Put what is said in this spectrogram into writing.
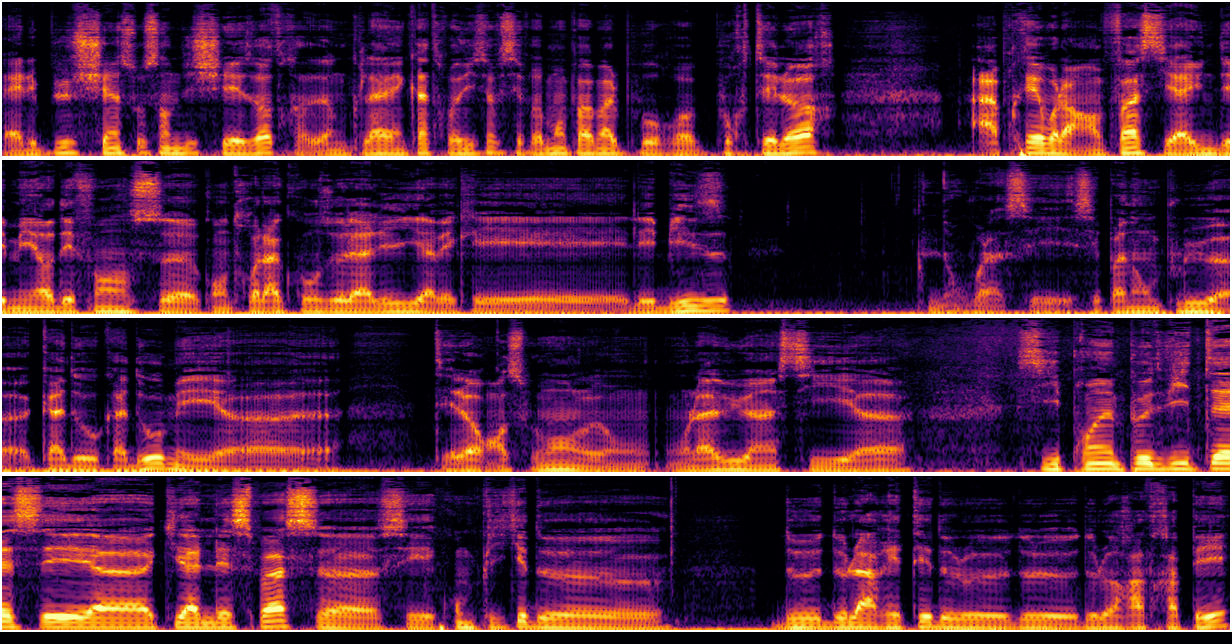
Elle est plus chez 1,70 chez les autres. Donc là, 1,99 c'est vraiment pas mal pour, Taylor. Après, voilà, en face, il y a une des meilleures défenses contre la course de la ligue avec les, les Bills. Donc voilà, c'est pas non plus euh, cadeau cadeau, mais euh, Taylor en ce moment, on, l'a vu, hein, si euh, s'il prend un peu de vitesse et qu'il a de l'espace, c'est compliqué de, l'arrêter, de, le rattraper.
